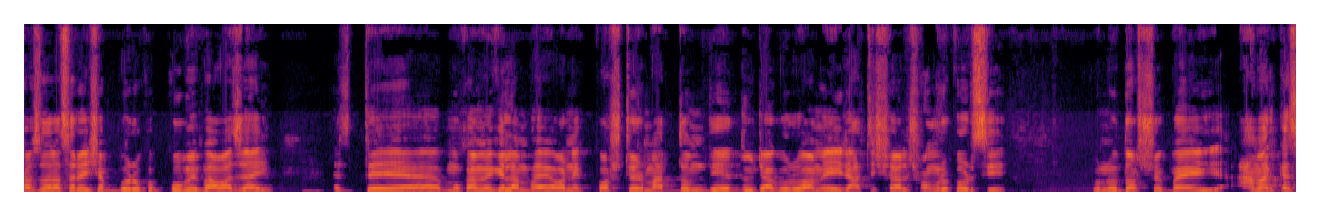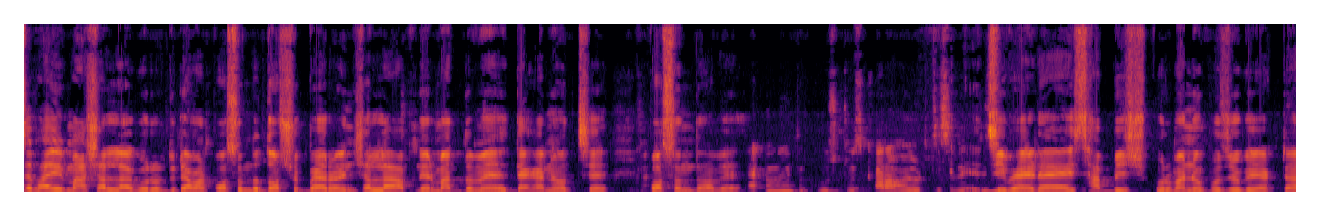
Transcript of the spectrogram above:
সচরাচর এইসব গরু খুব কমই পাওয়া যায়। মোকামে গেলাম ভাই অনেক কষ্টের মাধ্যম দিয়ে দুইটা গরু আমি এই রাতের সাল সংগ্রহ করছি। কোনো দর্শক ভাই আমার কাছে ভাই মাশাল্লাহ গরুর দুটো আমার পছন্দ। দর্শক ভাইয়েরও ইনশাল্লাহ আপনার মাধ্যমে দেখানো হচ্ছে পছন্দ হবে। এখন কিন্তু কুচটুচ খারাপ হয়ে উঠতেছে জি ভাই এটা ছাব্বিশ কোরবানি উপযোগী একটা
